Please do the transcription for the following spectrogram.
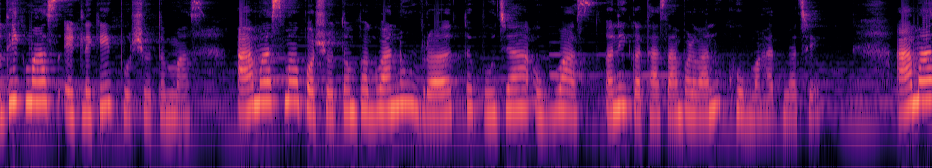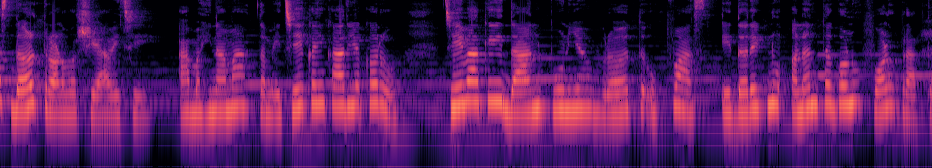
અધિક માસ એટલે કે પુરુષોત્તમ માસ. આ માસમાં પુરુષોત્તમ ભગવાનનું વ્રત, પૂજા, ઉપવાસ અને કથા સાંભળવાનું ખૂબ મહાત્મ્ય છે. આ માસ દર ત્રણ વર્ષે આવે છે. આ મહિનામાં તમે જે કંઈ કાર્ય કરો, જેવા કે દાન, પુણ્ય, વ્રત, ઉપવાસ, એ દરેકનું અનંત ગણું ફળ પ્રાપ્ત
